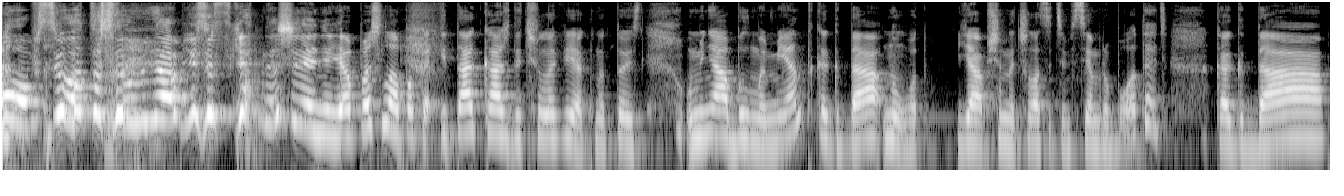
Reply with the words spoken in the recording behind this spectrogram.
о, все, то, что у меня абьюзерские отношения, я пошла пока, и так каждый человек, ну, то есть, у меня был момент, когда, ну, вот, я вообще начала с этим всем работать, когда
